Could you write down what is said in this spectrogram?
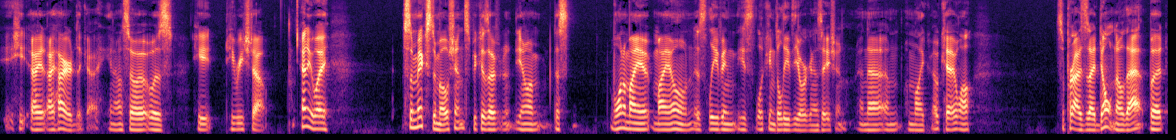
he I, I hired the guy, you know, so it was he he reached out. Anyway, some mixed emotions because I've you know I'm this one of my my own is leaving. He's looking to leave the organization, and uh, I'm, I'm like, okay, well, surprised that I don't know that, but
